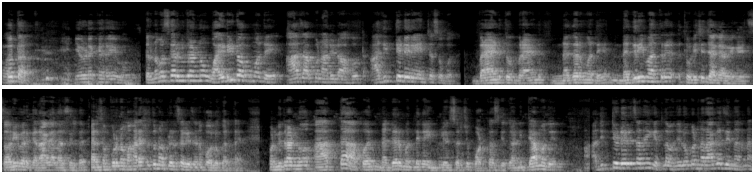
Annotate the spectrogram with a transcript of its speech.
होतात. एवढं खरंय आहे भाऊ तर नमस्कार मित्रांनो वायडी टॉकमध्ये आज आपण आलेलो आहोत आदित्य डेरे यांच्या सोबत ब्रँड तो ब्रँड नगरमध्ये नगरी मात्र थोडीशी जागा वेगळी सॉरी बरं का राग आला असेल तर. कारण संपूर्ण महाराष्ट्रातून आपल्याला सगळेजण फॉलो करताय. पण मित्रांनो आता आपण नगर मधले काही इन्फ्लुएन्सरचे पॉडकास्ट घेतो आणि त्यामध्ये आदित्य डेरेचा नाही घेतला म्हणजे लोकांना रागच येणार ना.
